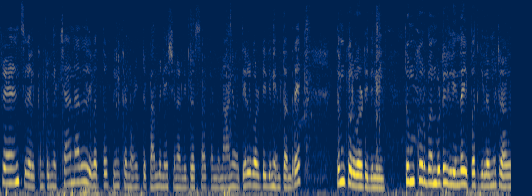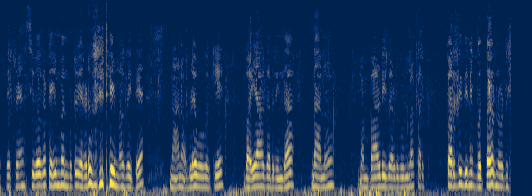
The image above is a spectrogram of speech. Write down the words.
Hi friends welcome to my channel ಇವತ್ತು ಪಿಂಕ್ ಆ್ಯಂಡ್ ವೈಟ್ ಕಾಂಬಿನೇಷನಲ್ಲಿ ಡ್ರೆಸ್ ಹಾಕೊಂಡು ನಾನು ಇವತ್ತು ಎಲ್ಲಿ ಹೊರಟಿದ್ದೀನಿ ಅಂತಂದರೆ ತುಮಕೂರು ಹೊರಟಿದ್ದೀನಿ. ತುಮಕೂರು ಬಂದ್ಬಿಟ್ಟು ಇಲ್ಲಿಂದ ಇಪ್ಪತ್ತು ಕಿಲೋಮೀಟ್ರ್ ಆಗುತ್ತೆ ಫ್ರೆಂಡ್ಸ್ ಇವಾಗ ಟೈಮ್ ಬಂದ್ಬಿಟ್ಟು ಎರಡೂವರೆ ಟೈಮ್ ಆಗೈತೆ. ನಾನು ಒಬ್ಬಳೇ ಹೋಗೋಕ್ಕೆ ಭಯ ಆಗೋದ್ರಿಂದ ನಾನು ನಮ್ಮ ಬಾಡಿ ಗಾರ್ಡ್ಗಳನ್ನ ಕರ್, ಕರೆದಿದ್ದೀನಿ ಬತ್ತವ್ರು ನೋಡ್ರಿ.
